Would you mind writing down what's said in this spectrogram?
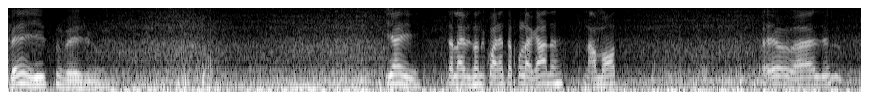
Bem isso mesmo. E aí, televisão de 40 polegadas na moto? Meu velho.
